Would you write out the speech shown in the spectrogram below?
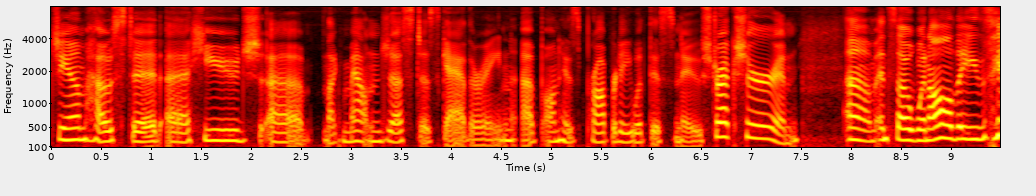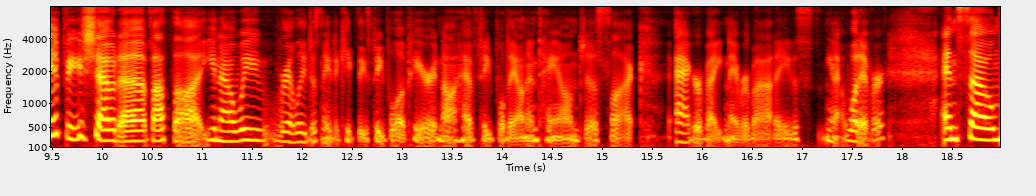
Jim hosted a huge, uh, like mountain justice gathering up on his property with this new structure and. Um, and so when all these hippies showed up, I thought, you know, we really just need to keep these people up here and not have people down in town just like aggravating everybody, just, you know, whatever. And so,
